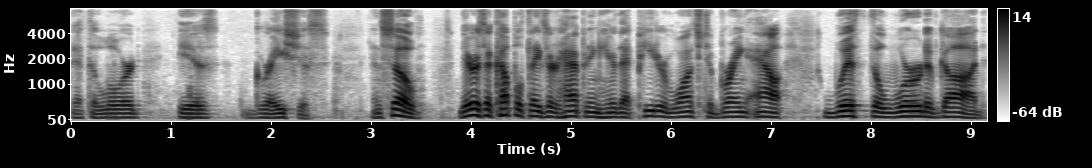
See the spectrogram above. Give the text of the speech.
that the Lord is gracious. And so, there is a couple things that are happening here that Peter wants to bring out with the Word of God.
